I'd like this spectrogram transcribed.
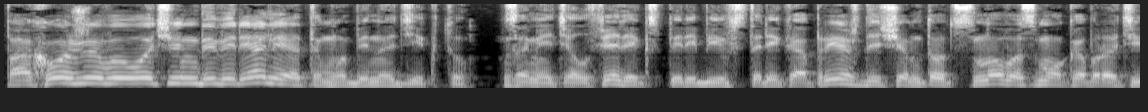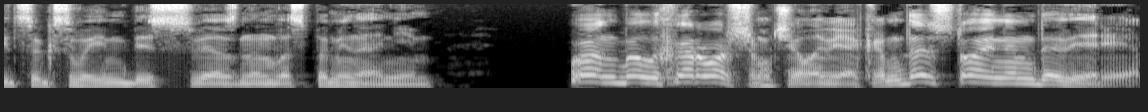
Похоже, вы очень доверяли этому Бенедикту, заметил Феликс, перебив старика прежде, чем тот снова смог обратиться к своим бессвязным воспоминаниям. Он был хорошим человеком, достойным доверия.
